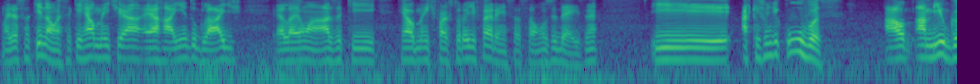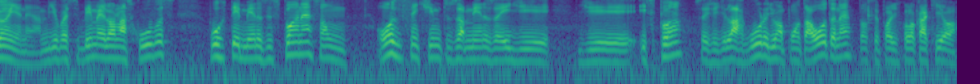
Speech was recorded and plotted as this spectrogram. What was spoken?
mas essa aqui não, essa aqui realmente é a, é a rainha do glide, ela é uma asa que realmente faz toda a diferença, essa 1110, né? E a questão de curvas, a, a mil ganha, né? A mil vai ser bem melhor nas curvas por ter menos span, né? São 11 centímetros a menos aí de, de span, ou seja, de largura de uma ponta a outra, né? Então você pode colocar aqui, ó,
